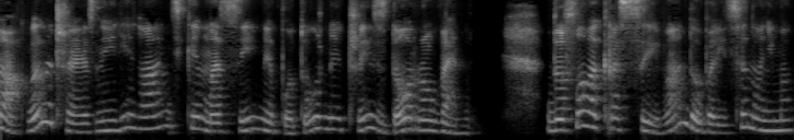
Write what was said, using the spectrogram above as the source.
Так, величезний, гігантський, масивний, потужний чи здоровенний. До слова красива доберіть синоніми.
